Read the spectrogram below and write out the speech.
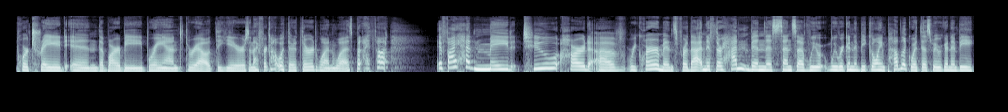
portrayed in the Barbie brand throughout the years. And I forgot what their third one was, but I thought if I had made too hard of requirements for that, and if there hadn't been this sense of we, we were going to be going public with this, we were going to be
